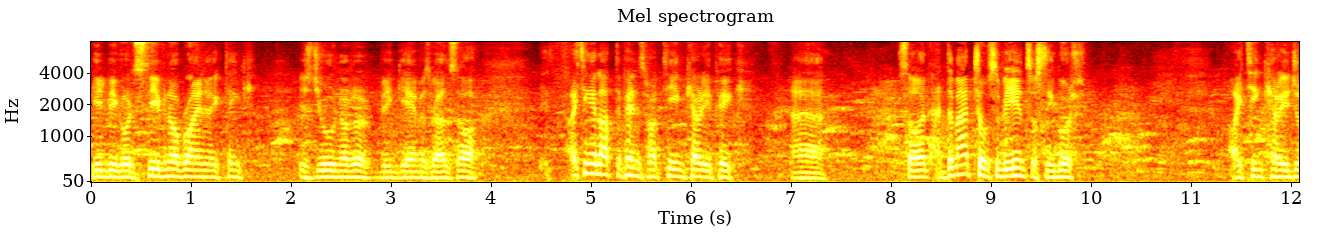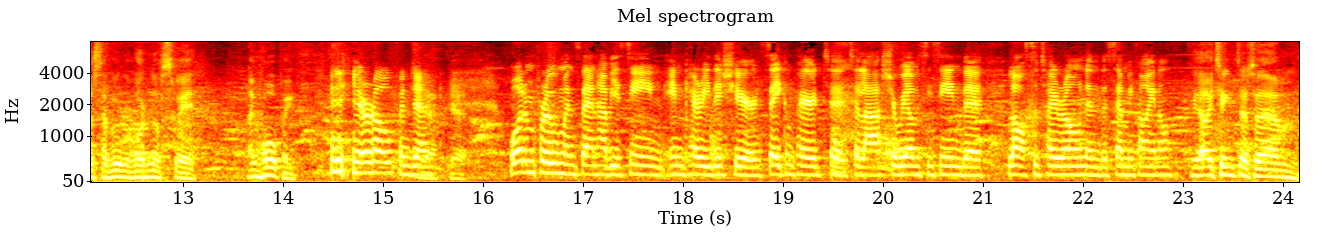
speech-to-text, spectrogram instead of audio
he'll be good. Stephen O'Brien, I think, is due another big game as well. So I think a lot depends what team Kerry pick. Uh, so the matchups will be interesting, but I think Kerry just have about enough sway. I'm hoping. You're hoping, Jeff. yeah. What improvements then have you seen in Kerry this year, say compared to, to last year? We obviously seen the loss to Tyrone in the semi final. Yeah, I think that. Um,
